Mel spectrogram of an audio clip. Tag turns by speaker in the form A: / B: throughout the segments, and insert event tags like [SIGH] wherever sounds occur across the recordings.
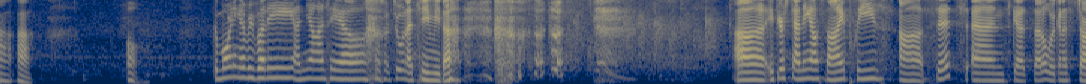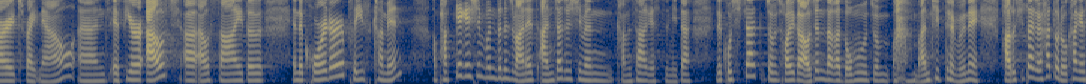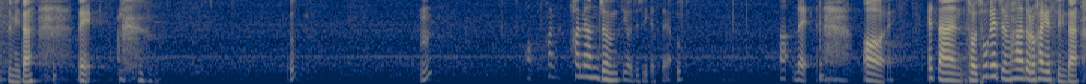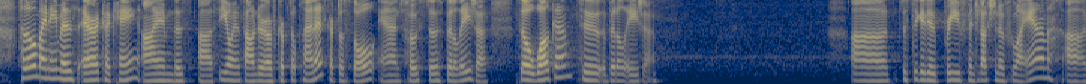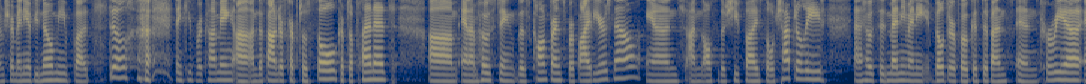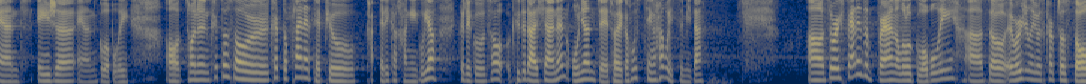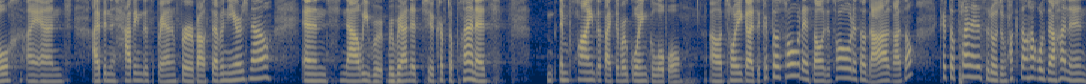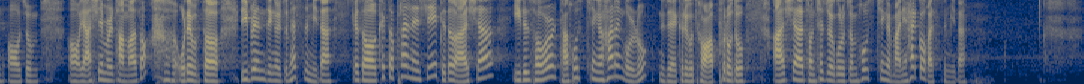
A: 아, 아. 어. Good morning everybody. 안녕하세요. 좋은 아침입니다. Uh, if you're standing outside, please uh, sit and get settled. We're going to start right now. And if you're out, uh, outside the, in the corridor, please come in. 밖에 계신 분들은 좀 안에 앉아주시면 감사하겠습니다. 이제 곧 시작 좀 저희가 어젠다가 너무 좀 많기 때문에 바로 시작을 하도록 하겠습니다. 좀 띄워주시겠어요? 아, 네. 어, 일단 저 소개 좀 하도록 하겠습니다. Hello, my name is Erika Kang. I'm the uh, CEO and founder of KryptoPlanet, Crypto Soul, and host of BUIDL Asia. So welcome to BUIDL Asia. Uh, just to give you a brief introduction of who I am, uh, I'm sure many of you know me, but still, [LAUGHS] thank you for coming. Uh, I'm the founder of KryptoSeoul, Crypto Planet, um, and I'm hosting this conference for five years now. And I'm also the SheFi Seoul chapter lead, and I hosted many, many builder-focused events in Korea and Asia and globally. 어, 저는 KryptoSeoul, Crypto Planet 대표 에리카 강이고요. 그리고 서, 그들 아시아는 5년째 저희가 호스팅을 하고 있습니다. Uh, so we're expanding the brand a little globally. Uh, so originally it was KryptoSeoul, uh, and I've been having this brand for about seven years now. And now we rebranded to KryptoPlanet, implying the fact that we're going global. 어, 저희가 이제 크립 서울에서 이제 서울에서 나아가서 크립토 플래넷으로좀 확장하고자 하는 어, 좀 어, 야심을 담아서 [LAUGHS] 올해부터 리브랜딩을 좀 했습니다. 그래서 크립토 플래넷이 비더 아시아, 이드 서울 다 호스팅을 하는 걸로 이제 그리고 더 앞으로도 아시아 전체적으로 좀 호스팅을 많이 할 것 같습니다.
